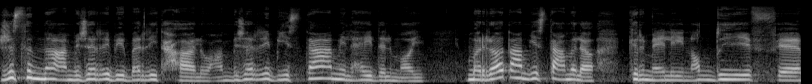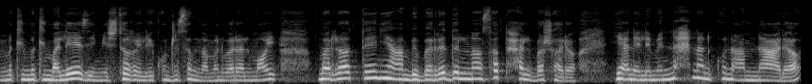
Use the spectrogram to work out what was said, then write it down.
جسمنا عم بجرب يبرد حاله عم بجرب يستعمل هيدا المي. مرات عم بيستعملها كرمال ينظف مثل مثل ما لازم يشتغل يكون جسمنا من وراء المي. مرات تانية عم ببرد لنا سطح البشرة. يعني لما نحن نكون عم نعرق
